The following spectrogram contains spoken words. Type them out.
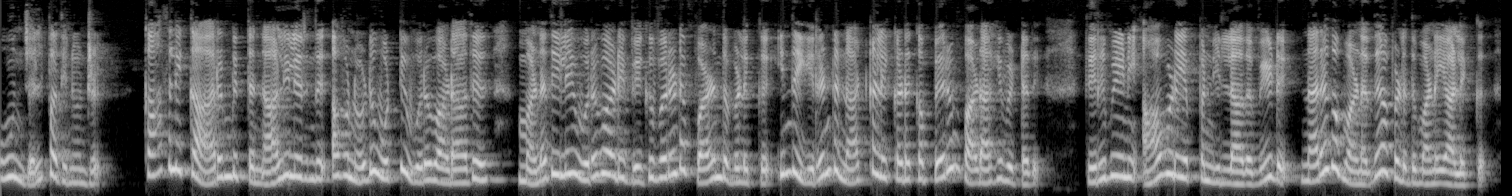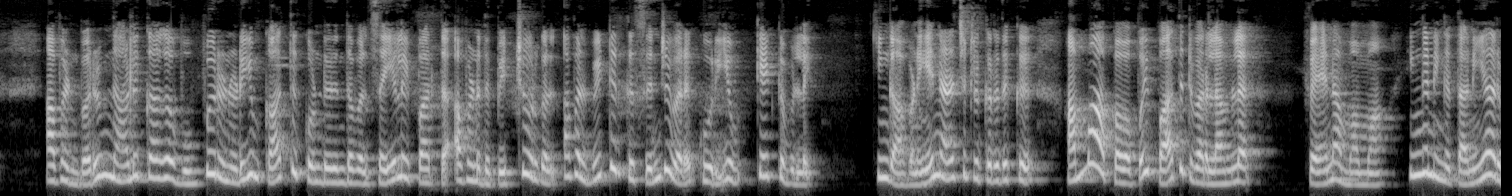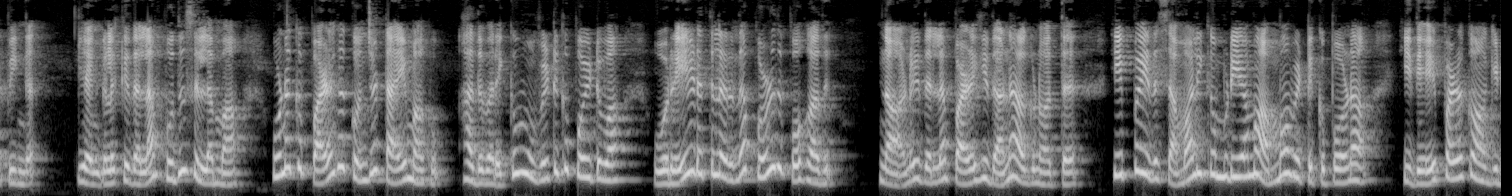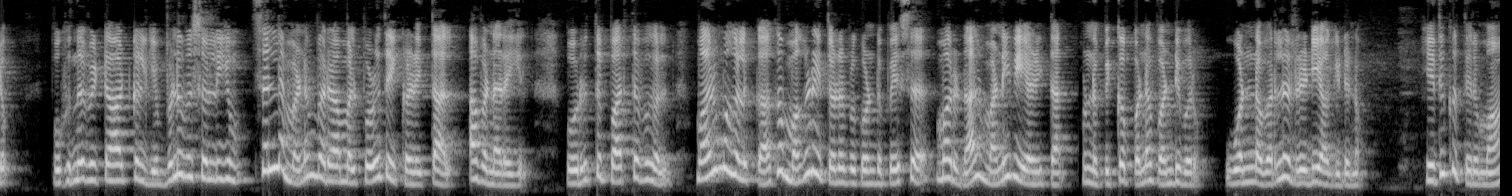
ஊஞ்சல் பதினொன்று. காதலிக்க ஆரம்பித்த நாளிலிருந்து அவனோடு ஒட்டி உறவாடாது. மனதிலே உறவாடி வெகு வருடம் வாழ்ந்தவளுக்கு இந்த இரண்டு நாட்களை கடக்க பெரும் பாடாகிவிட்டது. திருமேனி ஆவுடையப்பன் இல்லாத வீடு நரகமானது அவளது மனையாளுக்கு. அவன் வரும் நாளுக்காக ஒவ்வொரு நொடியும் காத்து கொண்டிருந்தவள் செயலை பார்த்த அவனது பெற்றோர்கள் அவள் வீட்டிற்கு சென்று வர கூறியும் கேட்கவில்லை. இங்க அவனையே நினைச்சிட்டு இருக்கிறதுக்கு அம்மா அப்பாவை போய் பார்த்துட்டு வரலாம்ல? வேணாமாம்மா இங்க நீங்க தனியா இருப்பீங்க. எங்களுக்கு இதெல்லாம் புதுசு இல்லம்மா. உனக்கு பழக கொஞ்சம் டைம் ஆகும். அது வரைக்கும் உன் வீட்டுக்கு போயிட்டு வா. ஒரே இடத்துல இருந்தா பொழுது போகாது. நானும் இதெல்லாம் பழகிதானே ஆகணும் அத்தை. இப்ப இதை சமாளிக்க முடியாம அம்மா வீட்டுக்கு போனா இதே பழக்கம் ஆகிடும். புகுந்த வீட்டு ஆட்கள் எவ்வளவு சொல்லியும் செல்ல மனம் வராமல் பொழுதை கழித்தால் அவன் அறையில் பொறுத்து பார்த்தவர்கள் மருமகளுக்காக மகனை தொடர்பு கொண்டு பேச மறுநாள் மனைவி அழைத்தான். உன்னை பிக்கப் பண்ண வண்டி வரும். ஒன் ஹவரில் ரெடி ஆகிடணும். எதுக்கு தெரியுமா?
